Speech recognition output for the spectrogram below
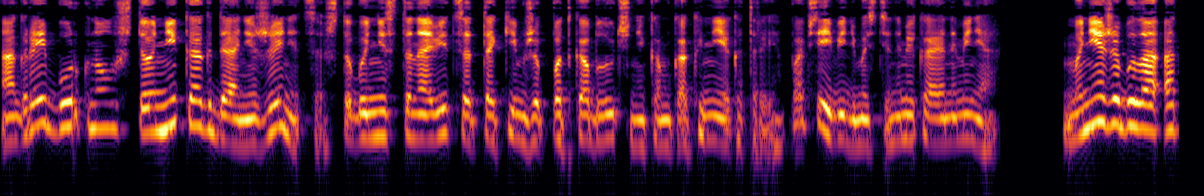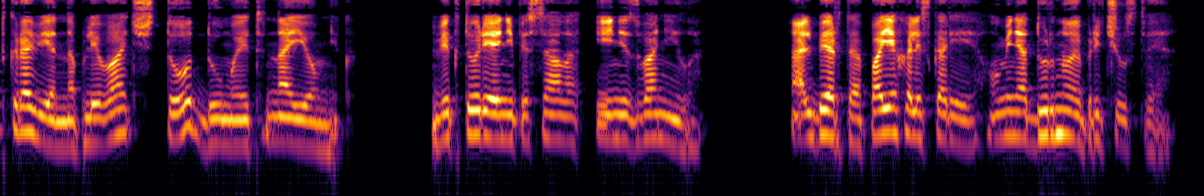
а Грей буркнул, что никогда не женится, чтобы не становиться таким же подкаблучником, как некоторые, по всей видимости, намекая на меня. Мне же было откровенно плевать, что думает наемник. Виктория не писала и не звонила. Альберта, поехали скорее, у меня дурное предчувствие.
